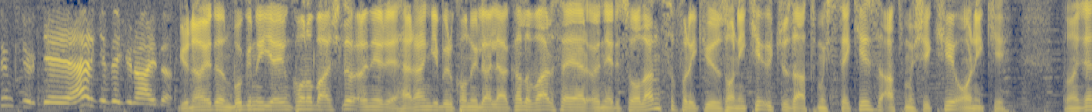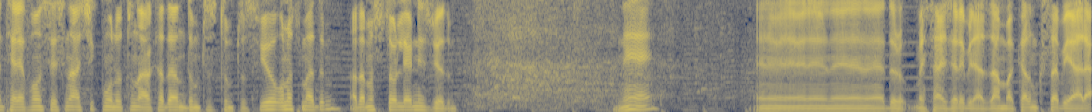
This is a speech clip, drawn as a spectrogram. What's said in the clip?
tüm Türkiye'ye herkese günaydın. Günaydın. Bugünün yayın konu başlığı öneri. Herhangi bir konuyla alakalı varsa eğer önerisi olan 0212 368 62 12. Doğancan telefon sesini açık mı unuttun arkadan dımtıs tımtıs. Yok unutmadım. Adamın storylerini izliyordum. Ne? Ee, dur mesajlara birazdan bakalım kısa bir ara.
